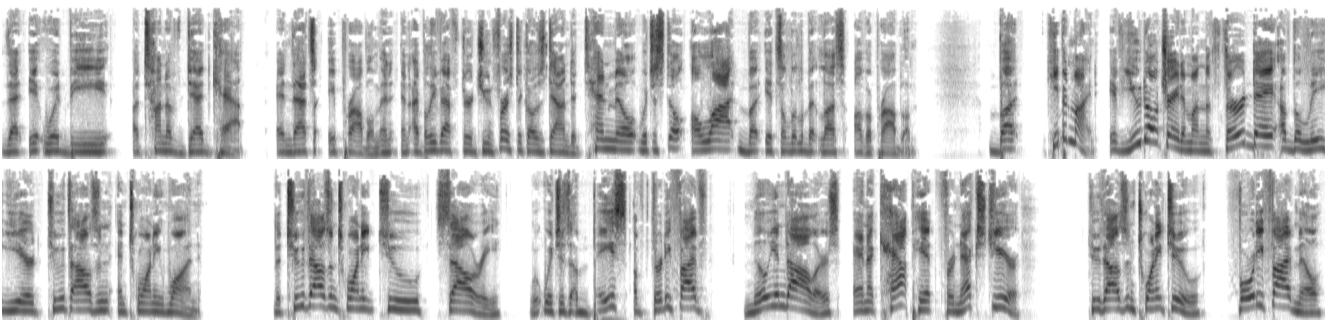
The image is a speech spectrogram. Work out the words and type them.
that it would be a ton of dead cap, and that's a problem. And and I believe after June first, it goes down to ten mil, which is still a lot, but it's a little bit less of a problem. But keep in mind, if you don't trade him on the third day of the league year 2021, the 2022 salary, which is a base of $35 million and a cap hit for next year, 2022, 45 mil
